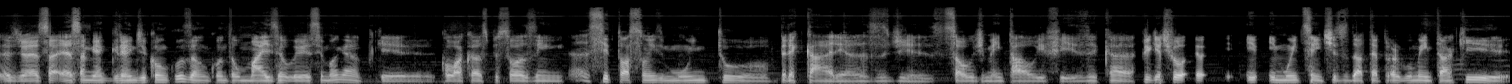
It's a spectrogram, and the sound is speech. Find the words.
Essa, essa é a minha grande conclusão quanto mais eu leio esse mangá, porque coloca as pessoas em eh, situações muito precárias de saúde mental e física. Porque, tipo, eu, em, muitos sentidos dá até para argumentar que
